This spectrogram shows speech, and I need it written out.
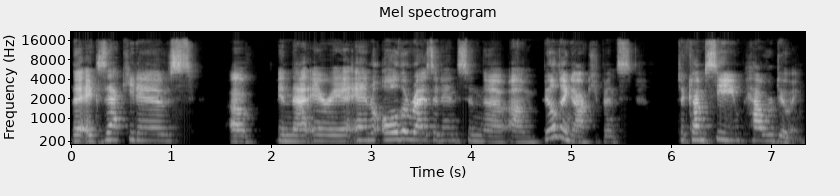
the executives of in that area, and all the residents and the um, building occupants to come see how we're doing.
